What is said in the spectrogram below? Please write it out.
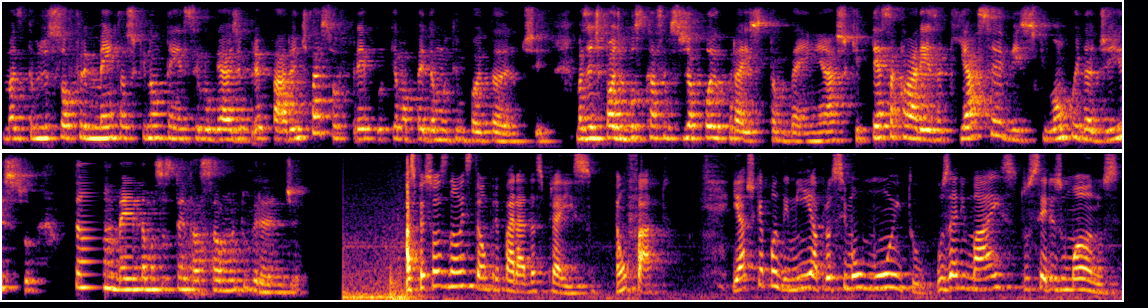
Mas em termos de sofrimento, acho que não tem esse lugar de preparo. A gente vai sofrer porque é uma perda muito importante, mas a gente pode buscar serviços de apoio para isso também. Acho que ter essa clareza que há serviços que vão cuidar disso também dá uma sustentação muito grande. pessoas não estão preparadas para isso, é um fato. E acho que a pandemia aproximou muito os animais dos seres humanos.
